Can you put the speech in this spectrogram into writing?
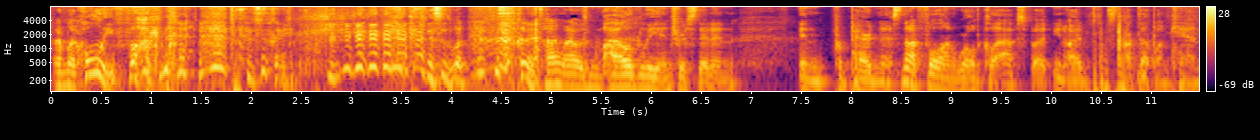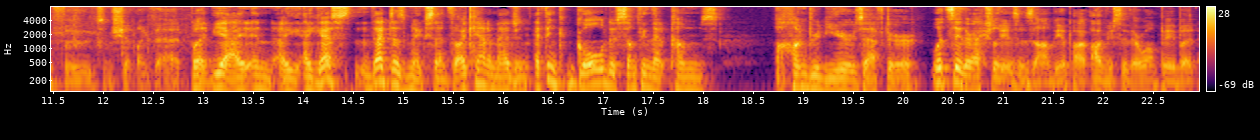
And I'm like, holy fuck, man. like, this is what this is at a time when I was mildly interested in in preparedness. Not full on world collapse, but, you know, I stocked up on canned foods and shit like that. But yeah, I, and I, I guess that does make sense, though. I can't imagine. I think gold is something that comes a hundred years after. Let's say there actually is a zombie apocalypse. Obviously, there won't be, but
